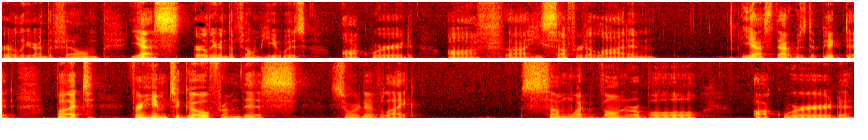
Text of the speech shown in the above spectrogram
earlier in the film. Yes, earlier in the film he was awkward, off, uh, he suffered a lot, and yes, that was depicted. But for him to go from this sort of like somewhat vulnerable, awkward,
